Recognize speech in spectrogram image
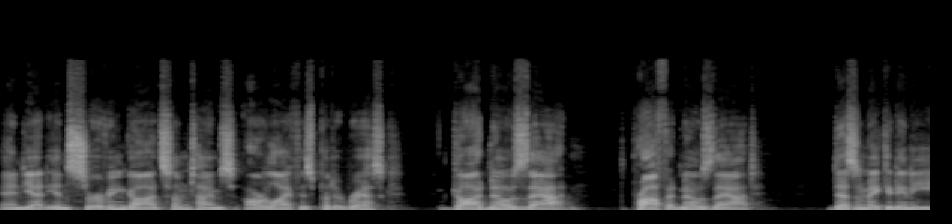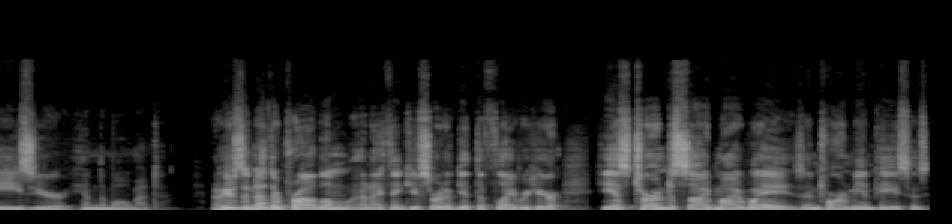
And yet in serving god sometimes our life is put at risk. God knows that. The prophet knows that. Doesn't make it any easier in the moment now, here's another problem, and I think you sort of get the flavor here. He has turned aside my ways and torn me in pieces.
